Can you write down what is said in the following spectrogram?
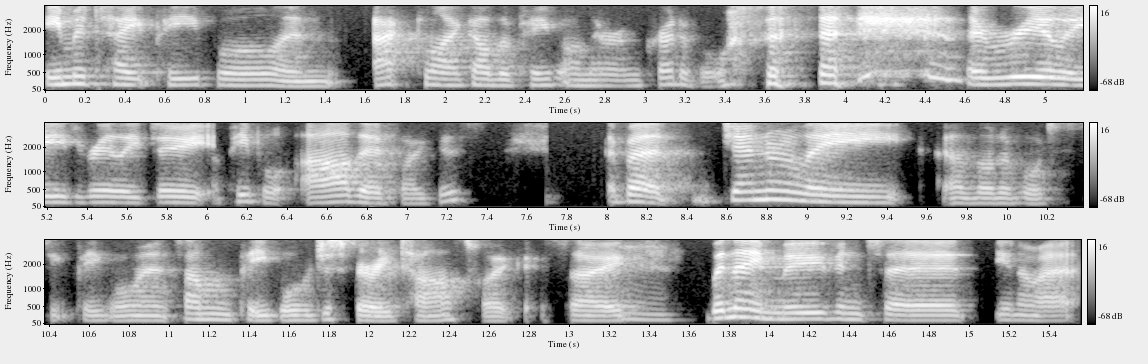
imitate people and act like other people and they're incredible they really really do people are their focus but generally a lot of autistic people and some people are just very task focused so mm. when they move into you know a,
